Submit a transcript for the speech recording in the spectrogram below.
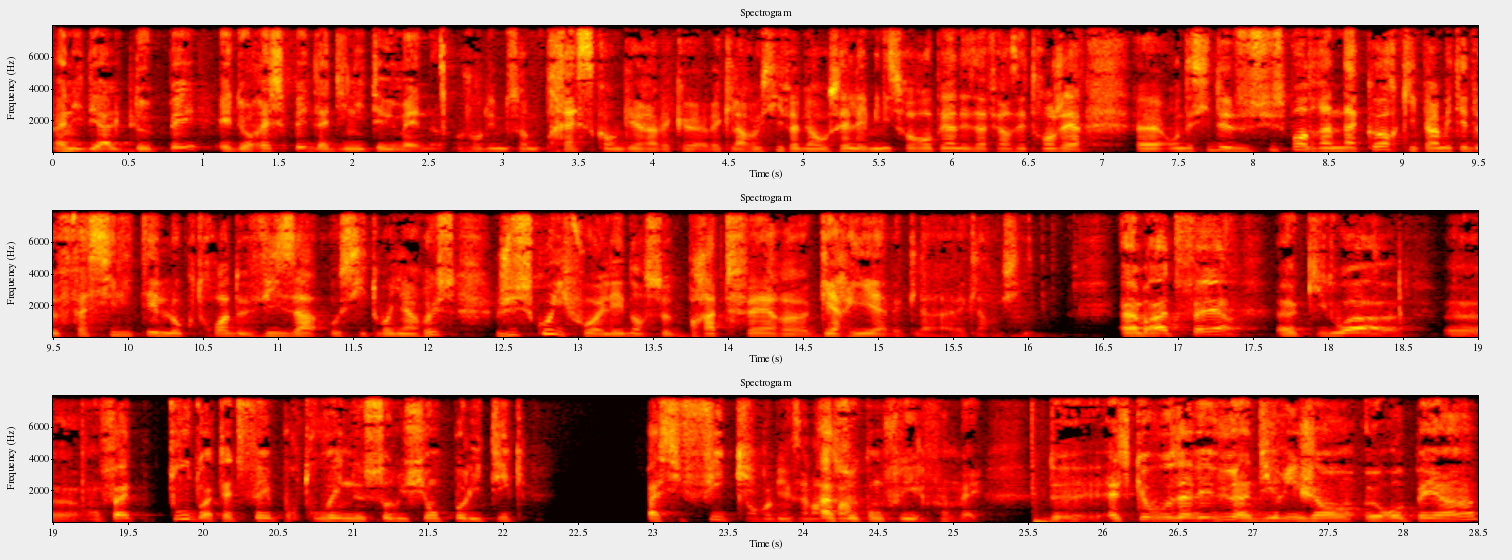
un idéal de paix et de respect de la dignité humaine. Aujourd'hui, nous sommes presque en guerre avec, euh, avec la Russie. Fabien Roussel, les ministres européens des Affaires étrangères euh, ont décidé de suspendre un accord qui permettait de faciliter l'octroi de visas aux citoyens russes. Jusqu'où il faut aller dans ce bras de fer euh, guerrier avec la, avec la Russie? Un bras de fer qui doit, en fait, tout doit être fait pour trouver une solution politique pacifique à ce conflit. Est-ce que vous avez vu un dirigeant européen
